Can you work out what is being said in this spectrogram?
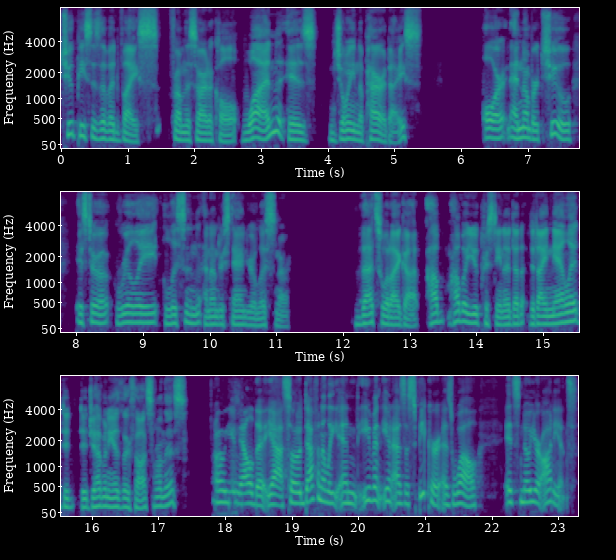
two pieces of advice from this article. One is join the paradise, or and number two is to really listen and understand your listener. That's what I got. How how about you, Christina? Did did I nail it? Did did you have any other thoughts on this? Oh, you nailed it. Yeah. So definitely, and even you know, as a speaker as well, it's know your audience,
